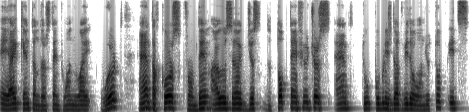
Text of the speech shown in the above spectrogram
AI can't understand one UI word. And of course from them I will select just the top 10 features and to publish that video on YouTube. It's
